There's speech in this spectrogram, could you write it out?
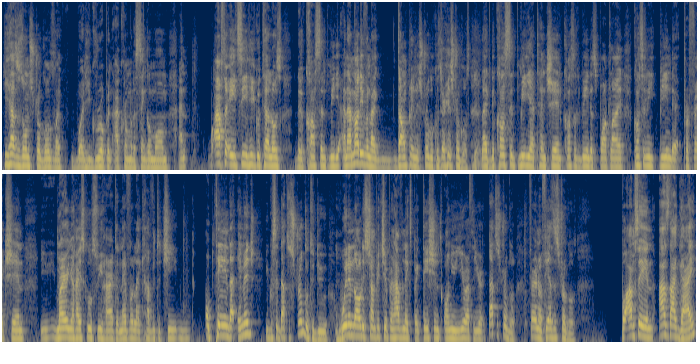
he has his own struggles. Like when he grew up in Akron with a single mom, and after eighteen, he could tell us the constant media. And I'm not even like downplaying the struggle because they're his struggles. Like the constant media attention, constantly being the spotlight, constantly being the perfection. You, marrying your high school sweetheart and never like having to cheat. Obtaining that image, you could say that's a struggle to do. Mm-hmm. Winning all this championship and having expectations on you year after year, that's a struggle. Fair enough, he has his struggles. But I'm saying, as that guy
